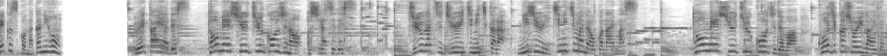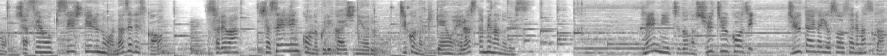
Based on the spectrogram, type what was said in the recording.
ネクスコ中日本。ウェイトアイアです。透明集中工事のお知らせです。10月11日から21日まで行います。透明集中工事では工事箇所以外でも車線を規制しているのはなぜですか？それは車線変更の繰り返しによる事故の危険を減らすためなのです。年に一度の集中工事渋滞が予想されますが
